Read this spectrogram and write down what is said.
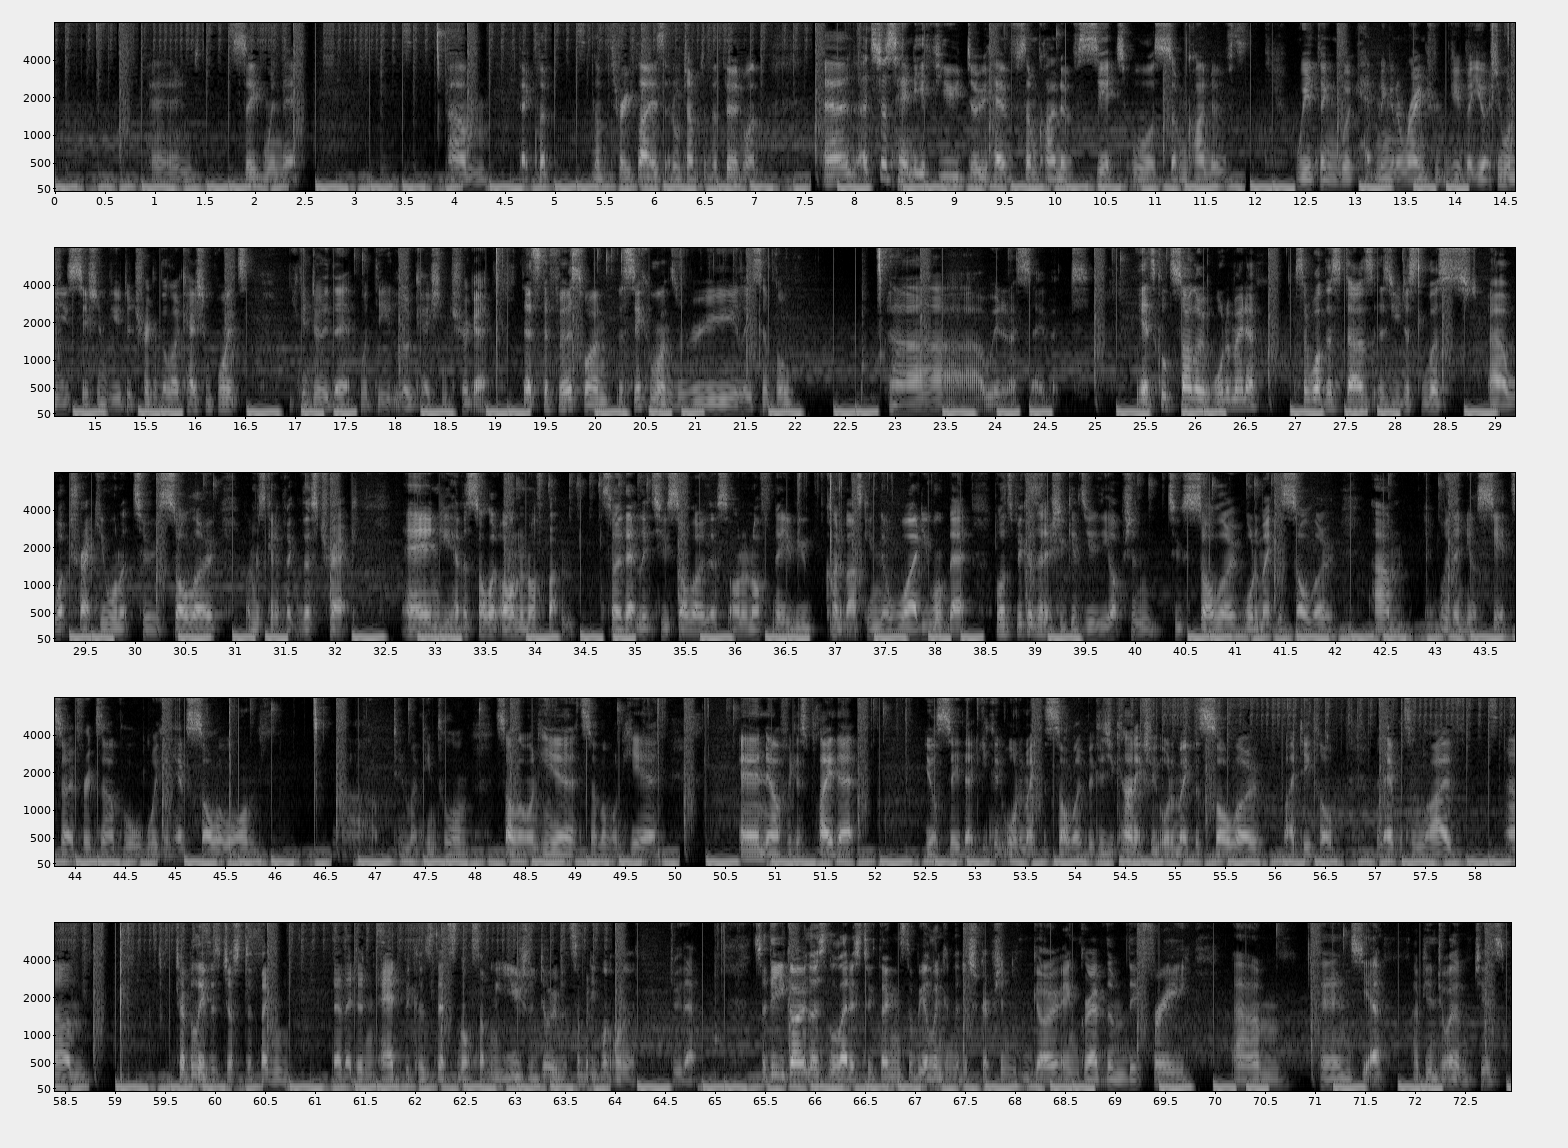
and see when that um, that clip number three plays, it'll jump to the third one. And it's just handy if you do have some kind of set or some kind of weird thing happening in arrangement view, but you actually want to use session view to trigger the location points, you can do that with the location trigger. That's the first one. The second one's really simple. Uh, where did I save it? Yeah, it's called Solo Automator. So what this does is you just list uh, what track you want it to solo. I'm just going to pick this track and you have a solo on and off button. So that lets you solo this on and off. Now you're kind of asking, now why do you want that? Well, it's because it actually gives you the option to solo, automate the solo um, within your set. So for example, we can have solo on, uh, turn my pen tool on, solo on here, solo on here. And now if we just play that, you'll see that you can automate the solo because you can't actually automate the solo by default in Ableton Live, um, which I believe is just a thing that they didn't add because that's not something you usually do, but somebody might want to do that. So there you go, those are the latest two things. There'll be a link in the description. You can go and grab them, they're free. Um, and yeah, hope you enjoy them. Cheers.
